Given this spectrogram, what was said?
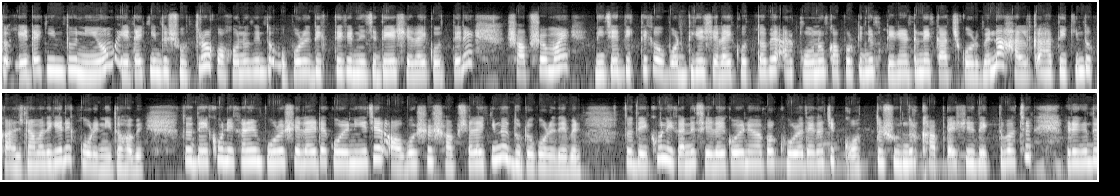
তো এটা কিন্তু নিয়ম, এটা কিন্তু সূত্র কখনও কিন্তু উপরের দিক থেকে নিচের দিকে সেলাই করতে নেই। সবসময় নিচের দিক থেকে উপর দিকে সেলাই করতে হবে আর কোনো কাপড় কিন্তু টেনে টেনে কাজ করবে না, হালকা হাতেই কিন্তু কাজটা আমাদেরকে এখানে করে নিতে হবে। তো দেখুন এখানে পুরো সেলাইটা করে নিয়েছে আর অবশ্যই সব সেলাই কিন্তু দুটো করে দেবেন। তো দেখুন এখানে সেলাই করে নেওয়ার পর খুলে দেখাচ্ছি কত সুন্দর খাপটা এসে দেখতে পাচ্ছেন, এটা কিন্তু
